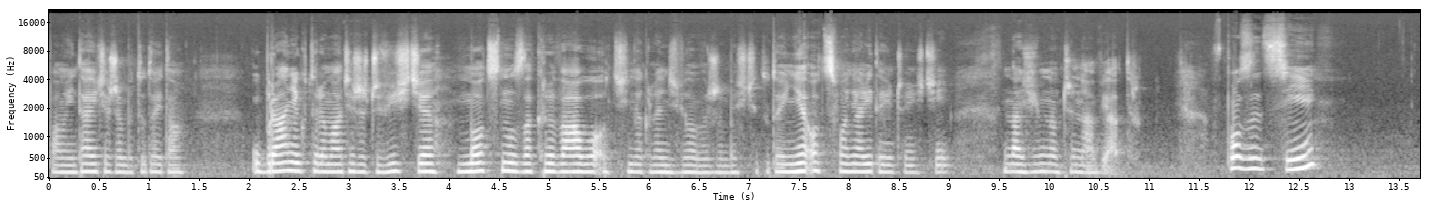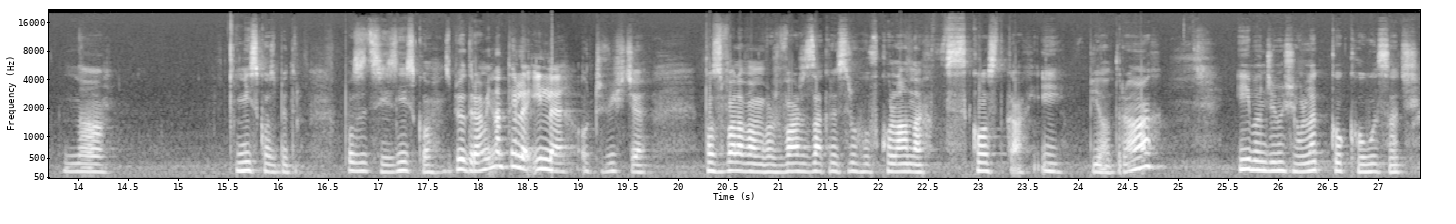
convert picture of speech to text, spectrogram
pamiętajcie, żeby tutaj to ubranie, które macie rzeczywiście mocno zakrywało odcinek lędźwiowy, żebyście tutaj nie odsłaniali tej części na zimno czy na wiatr. W pozycji na nisko z biodr, pozycji z nisko z biodrami, na tyle ile oczywiście pozwala Wam wasz, wasz zakres ruchu w kolanach, w kostkach i biodrach i będziemy się lekko kołysać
